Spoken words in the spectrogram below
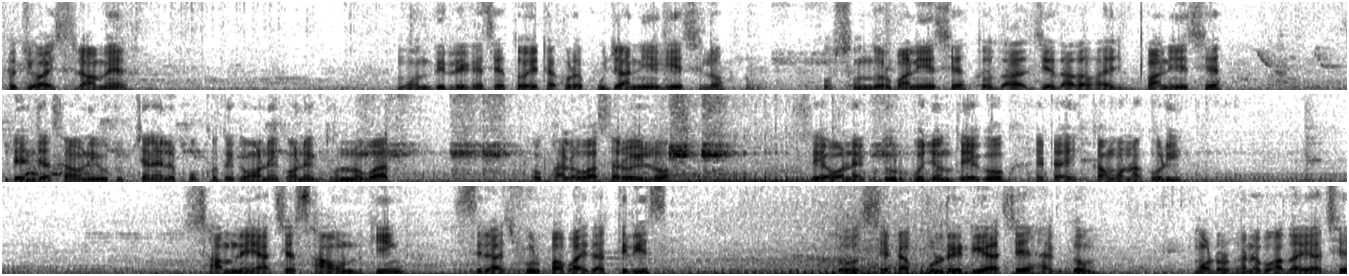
তো জয় শ্রীরামের মন্দির রেখেছে। তো এটা করে পূজা নিয়ে গিয়েছিল। খুব সুন্দর বানিয়েছে। তো যে দাদা ভাই বানিয়েছে ডেঞ্জার সাউন্ড ইউটিউব চ্যানেলের পক্ষ থেকে অনেক অনেক ধন্যবাদ ও ভালোবাসা রইল। সে অনেক দূর পর্যন্ত এগোক, এটাই কামনা করি। সামনেই আছে সাউন্ড কিং সিরাজপুর পাপাইদা তিরিশ। তো সেটা ফুল রেডি আছে, একদম মোটর ভ্যানে বাঁধাই আছে।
